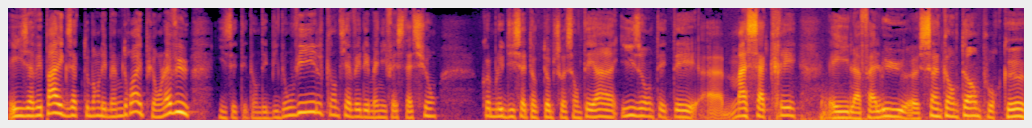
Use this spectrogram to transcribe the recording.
Et ils n'avaient pas exactement les mêmes droits. Et puis on l'a vu, ils étaient dans des bidonvilles. Quand il y avait des manifestations comme le 17 octobre 61, ils ont été euh, massacrés et il a fallu 50 euh, ans pour que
